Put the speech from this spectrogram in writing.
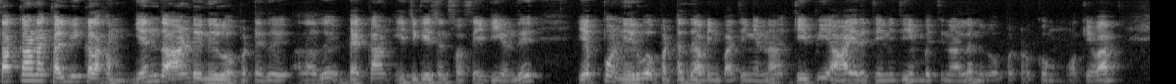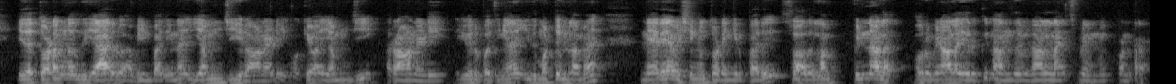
தக்கான கல்விக் கழகம் எந்த ஆண்டு நிறுவப்பட்டது? அதாவது டெக்கான் எஜுகேஷன் சொசைட்டி வந்து எப்போ நிறுவப்பட்டது அப்படின்னு பார்த்தீங்கன்னா கிபி ஆயிரத்தி எண்ணூற்றி எண்பத்தி நாலில் நிறுவப்பட்டிருக்கும். ஓகேவா இதை தொடங்கினது யார் அப்படின்னு பார்த்தீங்கன்னா எம்ஜி ராணடே. ஓகேவா எம்ஜி ராணடே. இவர் பார்த்தீங்கன்னா இது மட்டும் இல்லாமல் நிறையா விஷயங்கள் தொடங்கியிருப்பார். ஸோ அதெல்லாம் பின்னால் ஒரு வினாவில் இருக்குது நான் அந்த வினால நான் எக்ஸ்பிளைன் பண்ணுறேன்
